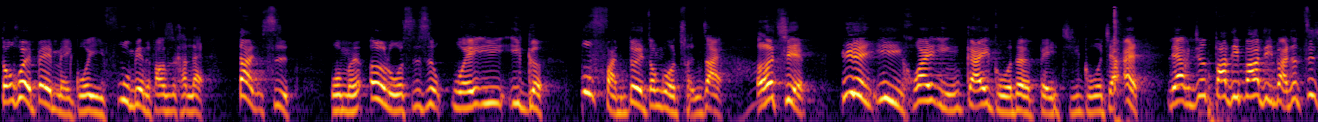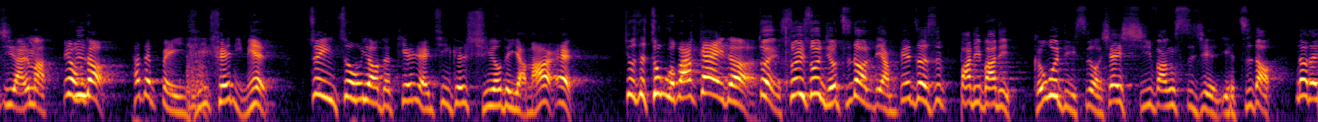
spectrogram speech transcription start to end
都会被美国以负面的方式看待。但是我们俄罗斯是唯一一个不反对中国存在，而且。愿意欢迎该国的北极国家，哎，两就巴蒂巴蒂嘛，就自己来嘛。因为我知道它在北极圈里面最重要的天然气跟石油的亚马尔，哎，就是中国把它盖的。对，所以说你就知道两边真的是巴蒂巴蒂。可问题是哦，现在西方世界也知道，那在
